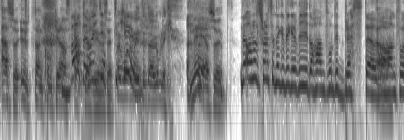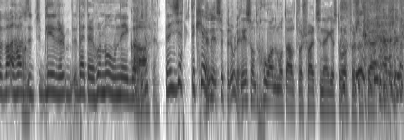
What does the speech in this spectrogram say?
Alltså utan konkurrens. Va? Det var jättekul! inte ett ögonblick. Nej, alltså När Arnold Schwarzenegger blir gravid och han får ont i brösten och han, får, han blir vad heter det, hormonig. Och, Ja. Den är jättekul. Den är superrolig. Det är sånt hån mot allt vad Schwarzenegger står för. Så att jag, absolut-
